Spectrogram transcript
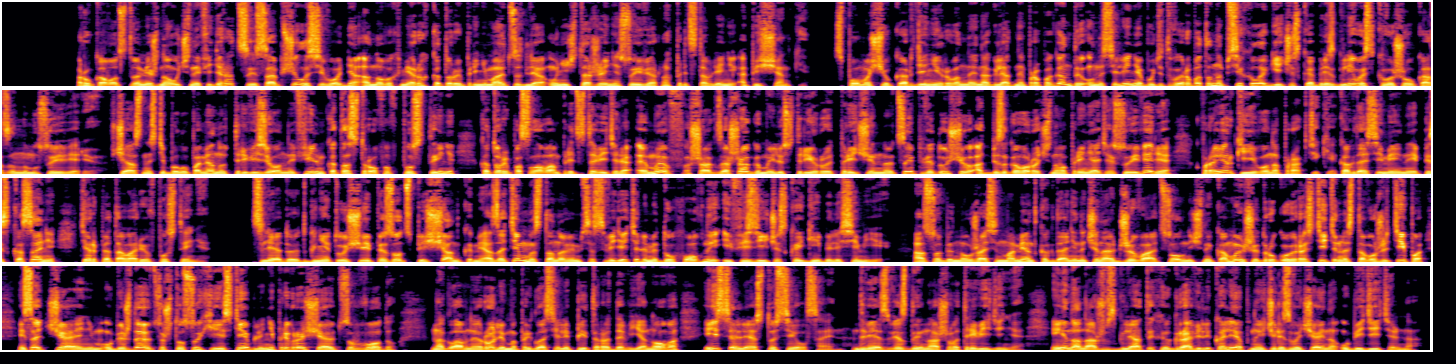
Руководство Межнаучной Федерации сообщило сегодня о новых мерах, которые принимаются для уничтожения суеверных представлений о песчанке. С помощью координированной наглядной пропаганды у населения будет выработана психологическая брезгливость к вышеуказанному суеверию. В частности, был упомянут телевизионный фильм «Катастрофа в пустыне», который, по словам представителя МФ, шаг за шагом иллюстрирует причинную цепь, ведущую от безоговорочного принятия суеверия к проверке его на практике, когда семейные пескосани терпят аварию в пустыне. Следует гнетущий эпизод с песчанками, а затем мы становимся свидетелями духовной и физической гибели семьи. Особенно ужасен момент, когда они начинают жевать солнечный камыш и другую растительность того же типа и с отчаянием убеждаются, что сухие стебли не превращаются в воду. На главной роли мы пригласили Питера Девьянова и Селесту Силсайн, две звезды нашего тревидения, и, на наш взгляд, их игра великолепна и чрезвычайно убедительна.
